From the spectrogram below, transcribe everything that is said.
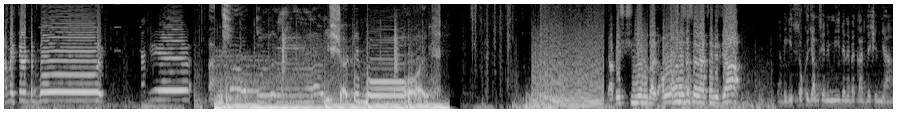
I'm a boy. Yeah. Ya 5 kişi niye buradayız? Allah'ınızı severseniz ya. Ya bir git sokacağım senin midene be kardeşim ya.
